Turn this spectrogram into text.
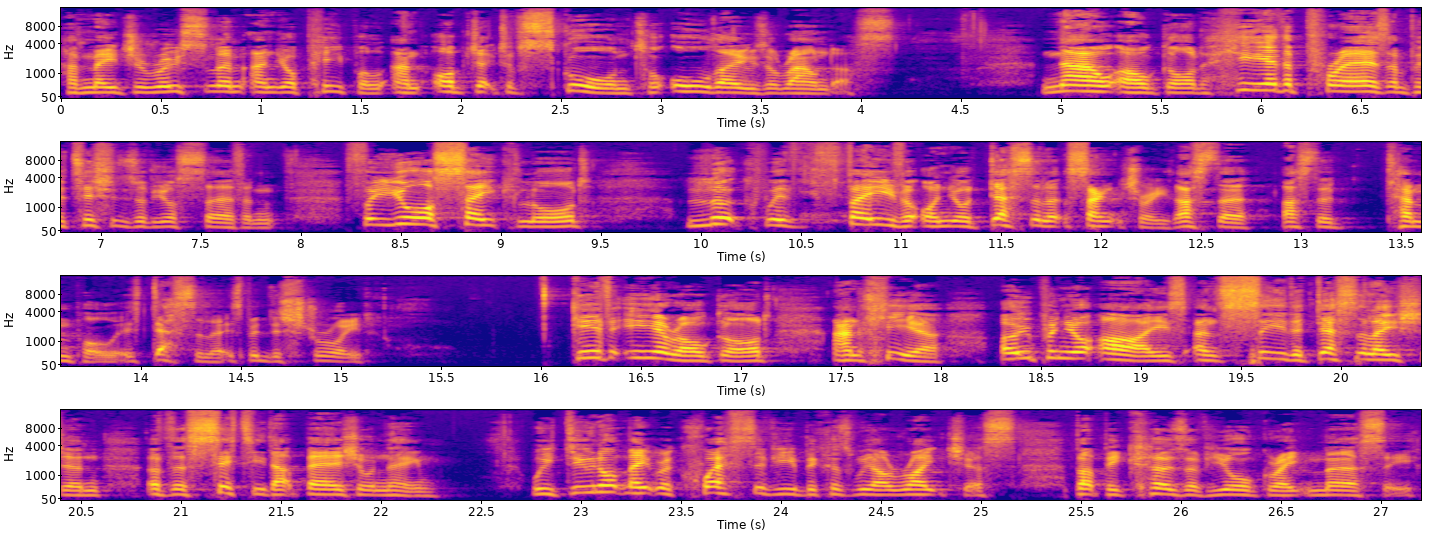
have made Jerusalem and your people an object of scorn to all those around us. Now, O God, hear the prayers and petitions of your servant. For your sake, Lord, look with favor on your desolate sanctuary. That's the, that's the temple. It's desolate, it's been destroyed. Give ear, O God, and hear. Open your eyes and see the desolation of the city that bears your name. We do not make requests of you because we are righteous, but because of your great mercy.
